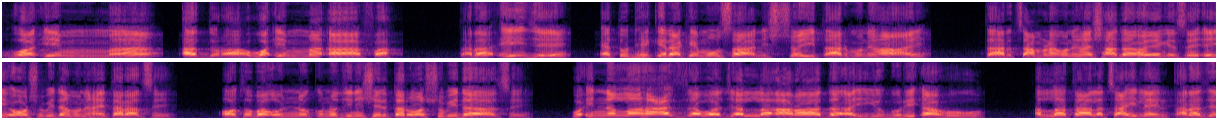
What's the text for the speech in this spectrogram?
ওয়া ইম্মা আদরা তারা এই যে এত ঢেকে রাখে মৌসা, নিশ্চয়ই তার মনে হয়, তার চামড়া মনে হয় সাদা হয়ে গেছে, এই অসুবিধা মনে হয় তার আছে। অথবা অন্য কোন জিনিসের তার অসুবিধা আছে। আল্লাহ তাআলা চাইলেন, তারা যে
